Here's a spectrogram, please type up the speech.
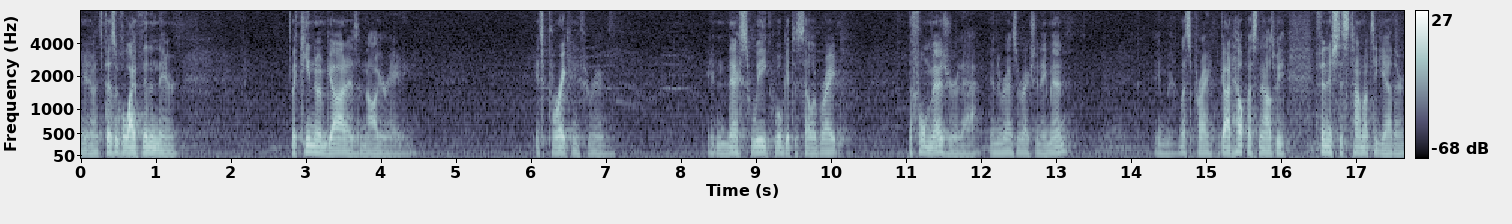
you know, his physical life then and there, the kingdom of God is inaugurating. It's breaking through. And next week, we'll get to celebrate the full measure of that in the resurrection. Amen? Amen. Let's pray. God, help us now as we finish this time up together.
